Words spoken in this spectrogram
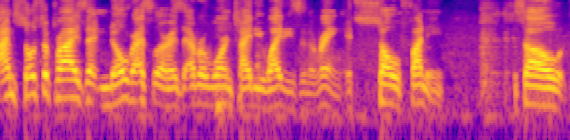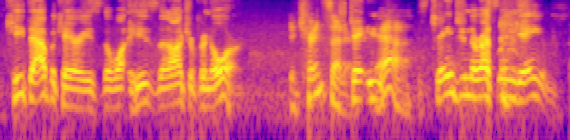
I'm so surprised that no wrestler has ever worn tidy whities in the ring. It's so funny. So Keith Apicary is the one. He's an entrepreneur. The trendsetter. Sta- Yeah. He's changing the wrestling game.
